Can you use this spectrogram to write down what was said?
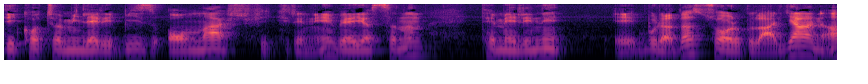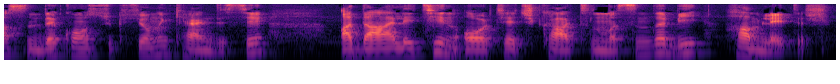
dikotomileri biz onlar fikrini ve yasanın temelini e, burada sorgular. Yani aslında dekonstrüksiyonun kendisi adaletin ortaya çıkartılmasında bir hamledir.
